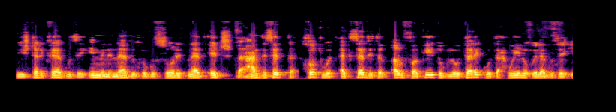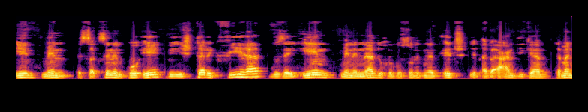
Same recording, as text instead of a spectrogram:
بيشترك فيها جزيئين من ال NAD يخرجوا في صورة NADH بقى عند ستة. خطوة اكسده ال alpha-ketoglutaric وتحويله إلى جزيئين من ال succinyl CoA بيشترك فيها جزيئين من ال NAD يخرجوا في صورة NADH. يبقى بقى عندي كام؟ 8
